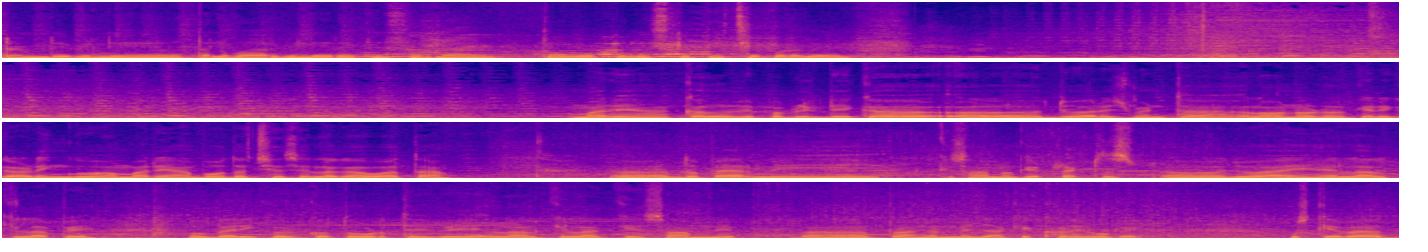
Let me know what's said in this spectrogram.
डंडे भी लिए, तलवार भी ले रहे थे सलाए तो वो पुलिस के पीछे पड़ गए। हमारे यहाँ कल रिपब्लिक डे का जो अरेंजमेंट था लॉ एंड ऑर्डर के रिगार्डिंग वो हमारे यहाँ बहुत अच्छे से लगा हुआ था। दोपहर में किसानों के ट्रैक्टर्स जो आए हैं लाल किला पे, वो बैरिकेड को तोड़ते हुए लाल किला के सामने प्रांगण में जाके खड़े हो गए। उसके बाद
